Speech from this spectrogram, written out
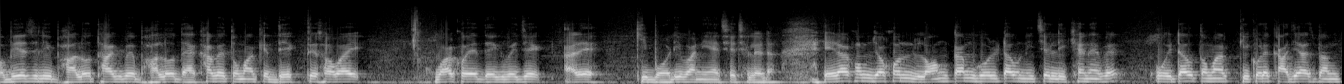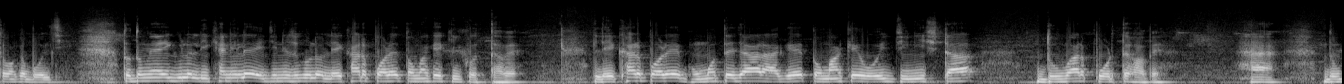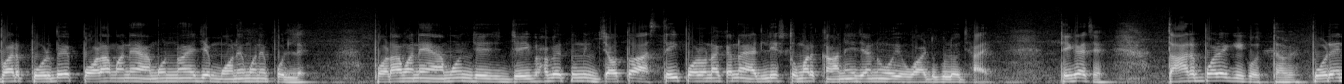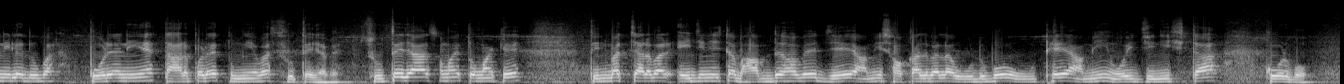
অবভিয়াসলি ভালো থাকবে, ভালো দেখাবে তোমাকে, দেখতে সবাই ওয়াক হয়ে দেখবে যে, আরে কি বডি বানিয়েছে ছেলেটা। এরকম যখন লং টার্ম গোলটাও নিচে লিখে নেবে ওইটাও তোমার কি করে কাজে আসবে আমি তোমাকে বলছি। তো তুমি এইগুলো লিখে নিলে, এই জিনিসগুলো লেখার পরে তোমাকে কি করতে হবে? লেখার পরে ঘুমোতে যাওয়ার আগে তোমাকে ওই জিনিসটা দুবার পড়তে হবে। হ্যাঁ দুবার পড়বে, পড়া মানে এমন নয় যে মনে মনে পড়লে। পড়া মানে এমন যে যেইভাবে তুমি যত আসতেই পড়ো না কেন অ্যাটলিস্ট তোমার কানে যেন ওই ওয়ার্ডগুলো যায়। ঠিক আছে? তারপরে কি করতে হবে? পড়ে নিলে দুবার। পড়ে নিয়ে তারপরে তুমি এবার শুতে যাবে। শুতে যাওয়ার সময় তোমাকে তিনবার, চারবার এই জিনিসটা ভাবতে হবে যে আমি সকালবেলা উঠবো, উঠে আমি ওই জিনিসটা করব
